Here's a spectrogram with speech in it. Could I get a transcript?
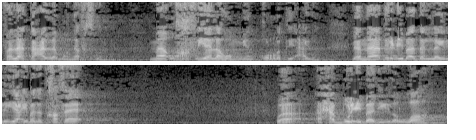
فلا تعلم نفس ما أخفي لهم من قرة أعين. لأن هذه العبادة الليلية عبادة خفاء. وأحب العباد إلى الله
